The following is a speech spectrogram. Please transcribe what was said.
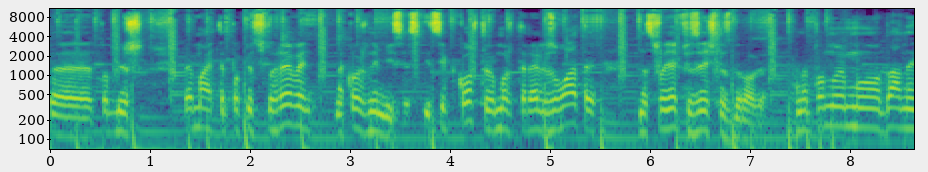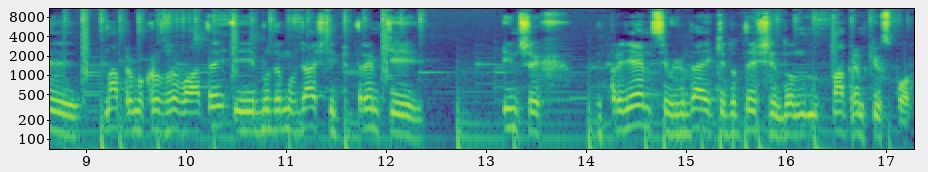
Е, тобто ж ви маєте по 500 гривень на кожен місяць. І ці кошти ви можете реалізувати на своє фізичне здоров'я. Ми плануємо даний напрямок розвивати і будемо вдячні підтримки інших підприємців, людей, які дотичні до напрямків спорту.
